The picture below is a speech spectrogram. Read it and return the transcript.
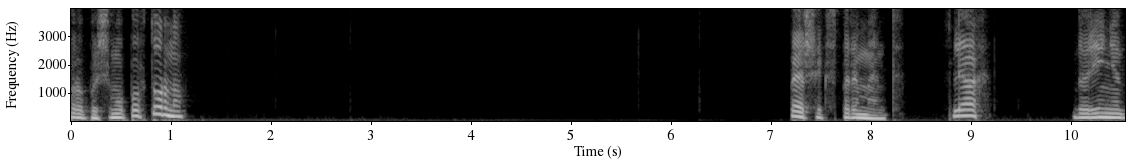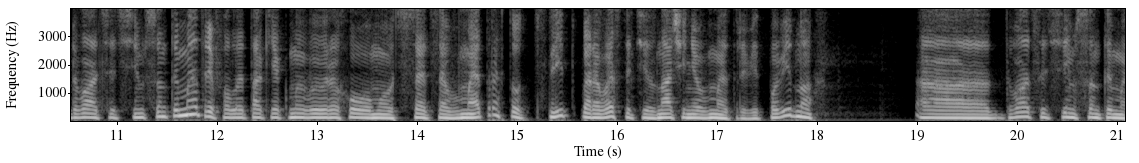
Пропишемо повторно. Перший експеримент. Шлях дорівнює 27 см, але так як ми вираховуємо все це в метрах, то слід перевести ці значення в метри. Відповідно, 27 см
